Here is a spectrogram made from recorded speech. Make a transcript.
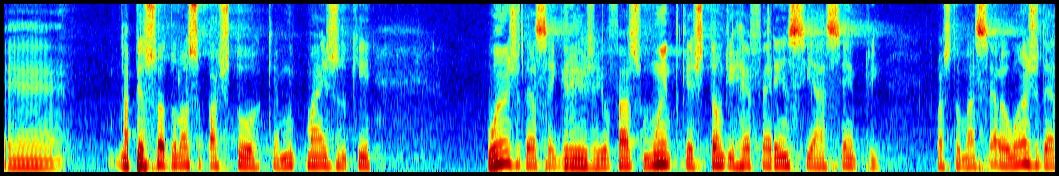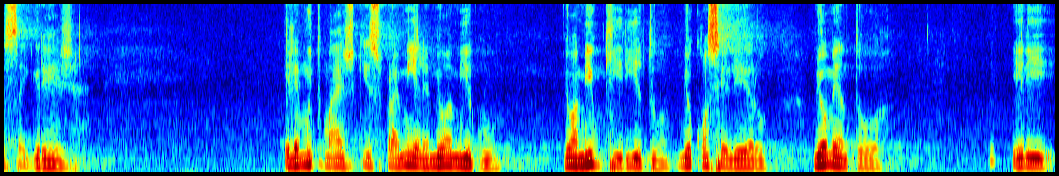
é, na pessoa do nosso pastor, que é muito mais do que o anjo dessa igreja, eu faço muito questão de referenciar sempre. Pastor Marcelo é o anjo dessa igreja. Ele é muito mais do que isso para mim, ele é meu amigo, meu amigo querido, meu conselheiro, meu mentor. Ele,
